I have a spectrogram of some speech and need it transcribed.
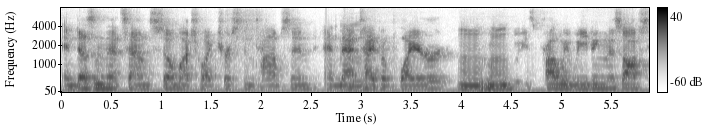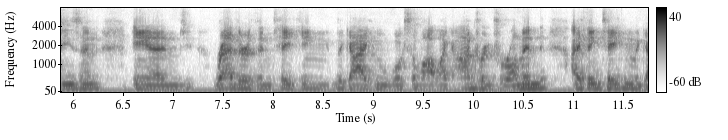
And doesn't that sound so much like Tristan Thompson and that mm. type of player mm-hmm. who is probably leaving this offseason? And rather than taking the guy who looks a lot like Andre Drummond, I think taking the guy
